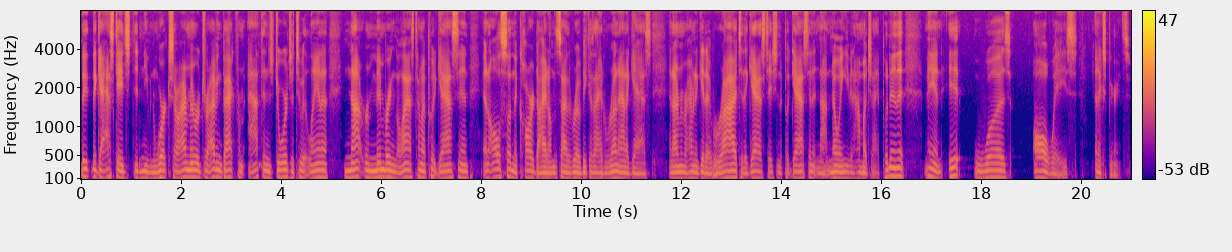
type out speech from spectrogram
The, the gas gauge didn't even work. So I remember driving back from Athens, Georgia to Atlanta, not remembering the last time I put gas in. And all of a sudden, the car died on the side of the road because I had run out of gas. And I remember having to get a ride to the gas station to put gas in it, not knowing even how much I had put in it. Man, it was always an experience.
